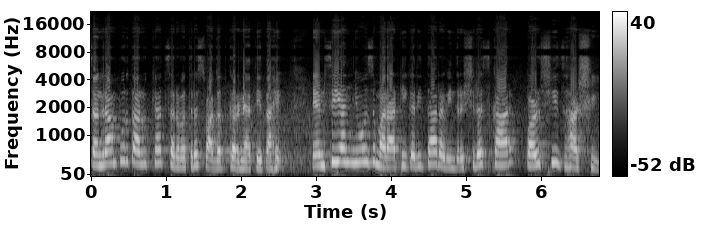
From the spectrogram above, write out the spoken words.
संग्रामपूर तालुक्यात सर्वत्र स्वागत करण्यात येत आहे. एमसीएन न्यूज मराठीकरिता रवींद्र शिरस्कार पळशी झाशी.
